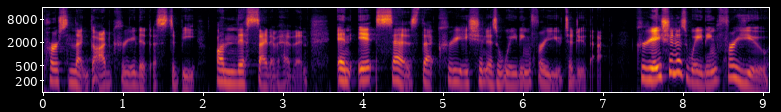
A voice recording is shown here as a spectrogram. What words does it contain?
person that God created us to be on this side of heaven. And it says that creation is waiting for you to do that. Creation is waiting for you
